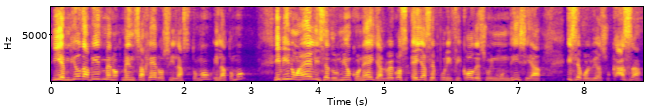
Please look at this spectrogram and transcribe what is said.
Y envió David mensajeros y las tomó y la tomó. Y vino a él y se durmió con ella. Luego ella se purificó de su inmundicia y se volvió a su casa.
